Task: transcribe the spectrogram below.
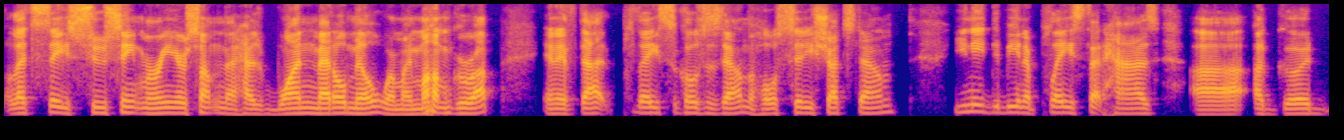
let's say, Sault Ste. Marie or something that has one metal mill where my mom grew up. And if that place closes down, the whole city shuts down. You need to be in a place that has uh, a good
